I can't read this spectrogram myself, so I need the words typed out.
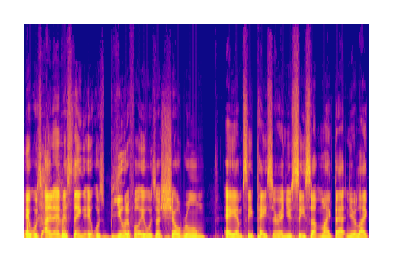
it was and this thing it was beautiful it was a showroom amc pacer and you see something like that and you're like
